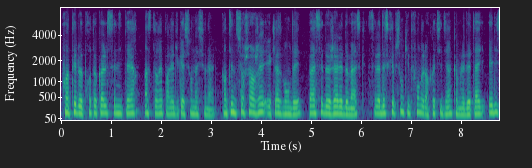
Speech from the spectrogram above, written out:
pointer le protocole sanitaire instauré par l'éducation nationale. Cantine surchargée et classe bondée, pas assez de gel et de masques, c'est la description qu'ils font de leur quotidien comme le détail Élie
